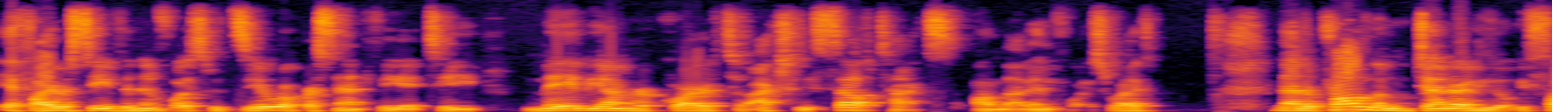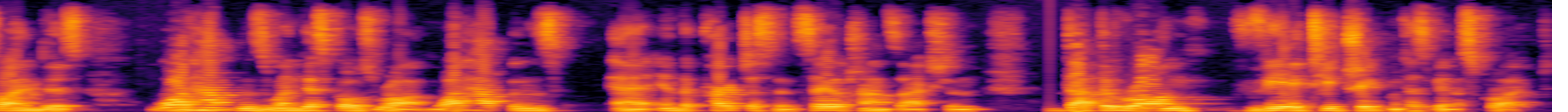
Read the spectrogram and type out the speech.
if I received an invoice with 0% VAT, maybe I'm required to actually self tax on that invoice, right? Now, the problem generally that we find is what happens when this goes wrong? What happens uh, in the purchase and sale transaction that the wrong VAT treatment has been ascribed?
